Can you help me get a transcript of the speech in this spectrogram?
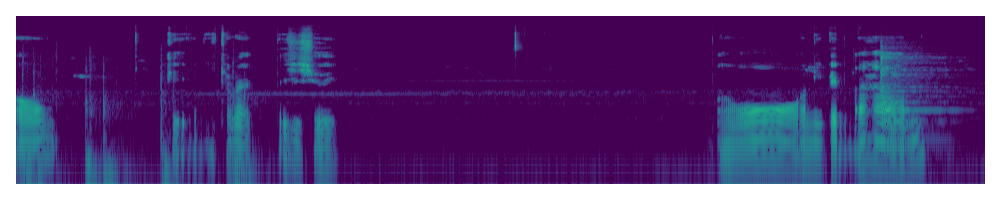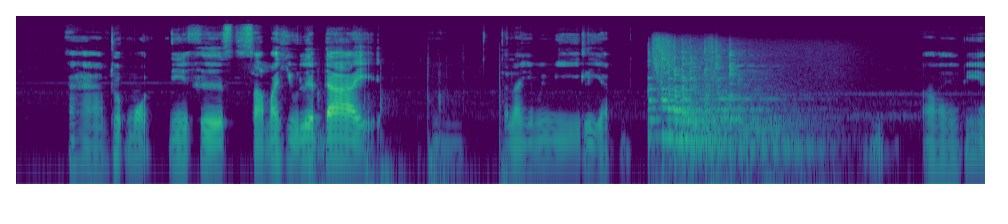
อ๋อโอเคอินเทอร์แอคได้เฉยๆอ๋ออันนี้เป็นอาหาร อาหารทั้งหมดนี่คือสามารถฮิวเลือดได้ แต่เรายังไม่มีเหรียญอืมอะไรเนี่ย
